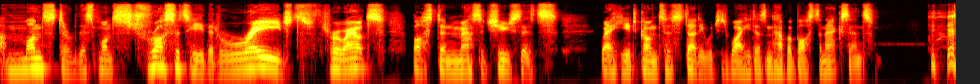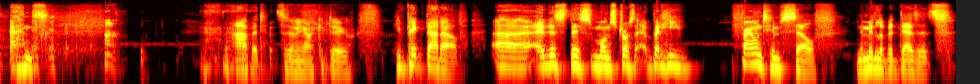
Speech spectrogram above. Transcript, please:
a monster, this monstrosity that raged throughout Boston, Massachusetts, where he had gone to study, which is why he doesn't have a Boston accent. and Avid, it's something I could do. He picked that up. Uh, and this this monstrosity, but he found himself in the middle of a desert,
